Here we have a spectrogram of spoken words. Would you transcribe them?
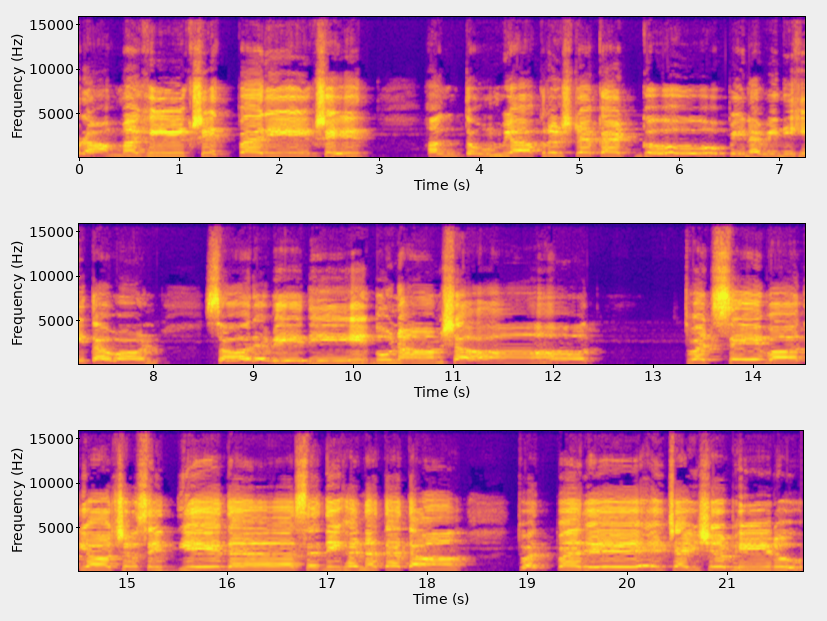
प्राङ्महीक्षित्परीक्षित् हन्तुं व्याकृष्टखड्गोऽपि न विनिहितवान्। सारवेदी गुणांशात् त्वत्सेवाद्याशु सिद्ध्येद सदिह न तथा त्वत्परे चैष भीरुः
